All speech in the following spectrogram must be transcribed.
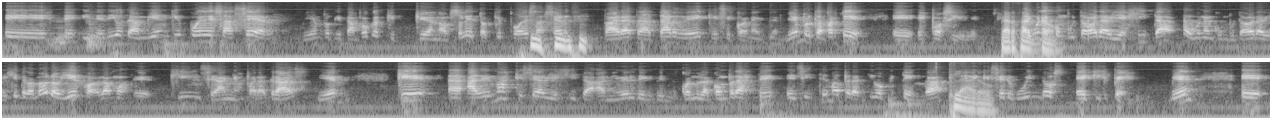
Este, y te digo también qué puedes hacer, bien, porque tampoco es que quedan obsoletos, qué puedes hacer para tratar de que se conecten, bien, porque aparte eh, es posible. Perfecto. Alguna computadora viejita, alguna computadora viejita, cuando hablo viejo hablamos de 15 años para atrás, bien, que además que sea viejita a nivel de, de cuando la compraste, el sistema operativo que tenga Claro. tiene que ser Windows XP, bien. Eh,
